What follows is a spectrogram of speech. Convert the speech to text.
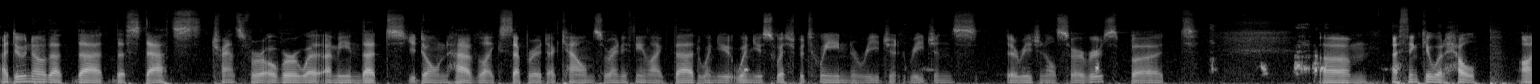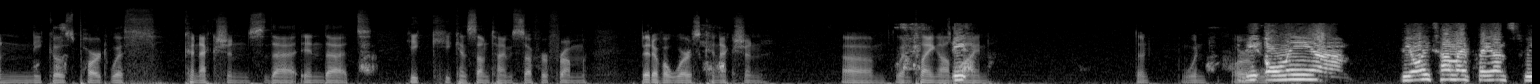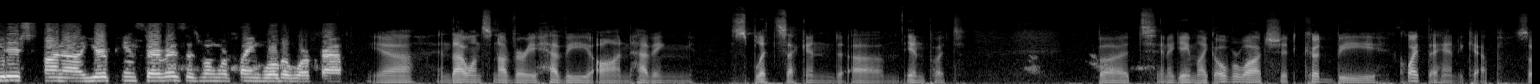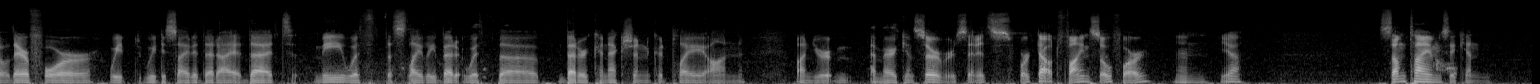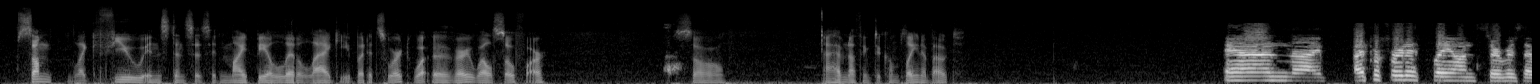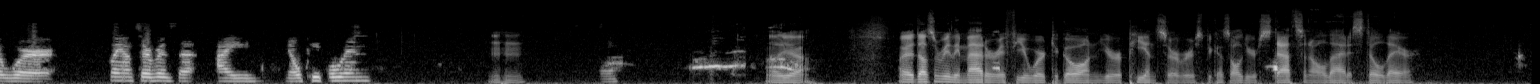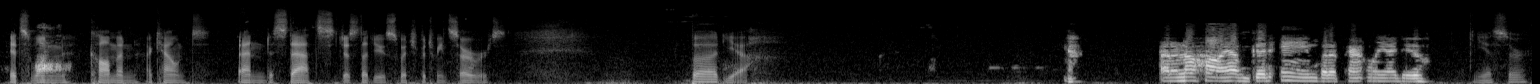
I do know that that the stats transfer over. I mean that you don't have like separate accounts or anything like that when you when you switch between the region regions, the regional servers. But um, I think it would help on Niko's part with connections that in that he he can sometimes suffer from a bit of a worse connection um, when playing online. Don't when the only um, the only time I play on Swedish on uh, European servers is when we're playing World of Warcraft. Yeah, and that one's not very heavy on having split second um, input. But in a game like Overwatch, it could be quite the handicap. So therefore, we we decided that I that me with the slightly better with the better connection could play on on your American servers, and it's worked out fine so far. And yeah, sometimes it can some like few instances it might be a little laggy, but it's worked uh, very well so far. So I have nothing to complain about. And I I prefer to play on servers that were play on servers that I know people in. Mm-hmm. Well. Well, yeah. Well, it doesn't really matter if you were to go on European servers because all your stats and all that is still there. It's one common account and the stats, just that you switch between servers. But yeah. I don't know how I have good aim, but apparently I do. Yes, sir.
